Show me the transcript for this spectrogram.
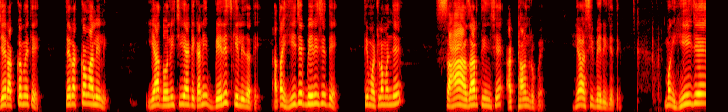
जे रक्कम येते ते रक्कम आलेली. या दोन्हीची या ठिकाणी बेरीज केली जाते. आता ही जे बेरीज येते ती म्हटलं म्हणजे सहा हजार तीनशे अठ्ठावन्न रुपये. हे अशी बेरीज येते. मग ही जे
